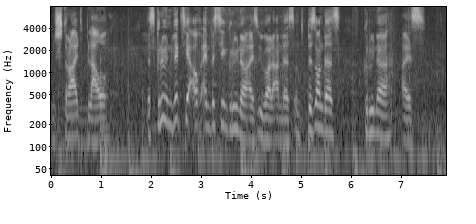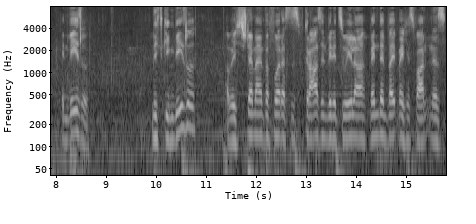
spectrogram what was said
und strahlt blau. Das Grün wirkt hier auch ein bisschen grüner als überall anders und besonders grüner als in Wesel. Nichts gegen Wesel, aber ich stelle mir einfach vor, dass das Gras in Venezuela, wenn denn wel- welches vorhanden ist,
